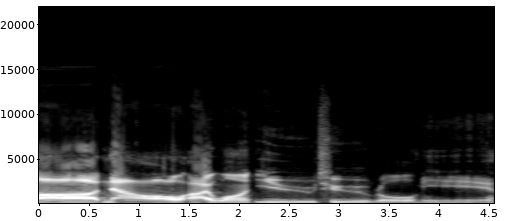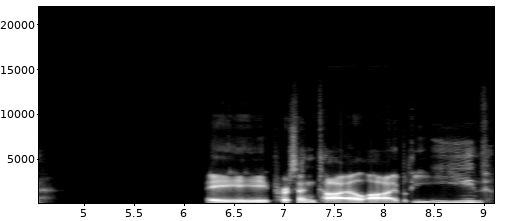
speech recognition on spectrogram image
Uh, now I want you to roll me a percentile, I believe.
